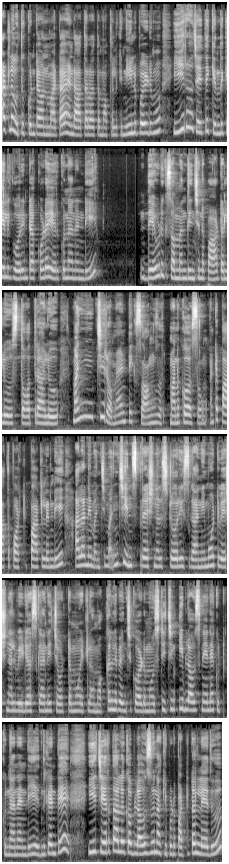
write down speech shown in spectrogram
అట్లా ఉతుక్కుంటాం అనమాట అండ్ ఆ తర్వాత మొక్కలకి నీళ్ళు పోయడము. ఈ రోజైతే గోరింటాకు కూడా ఏరుకున్నానండి. దేవుడికి సంబంధించిన పాటలు స్తోత్రాలు మంచి రొమాంటిక్ సాంగ్స్ మన కోసం. అంటే పాత పాట పాటలండి. అలానే మంచి మంచి ఇన్స్పిరేషనల్ స్టోరీస్ కానీ మోటివేషనల్ వీడియోస్ కానీ చూడటము ఇట్లా మొక్కల్ని పెంచుకోవడము స్టిచ్చింగ్. ఈ బ్లౌజ్ నేనే కుట్టుకున్నానండి. ఎందుకంటే ఈ చీర తాలూకా బ్లౌజ్ నాకు ఇప్పుడు పట్టడం లేదు.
